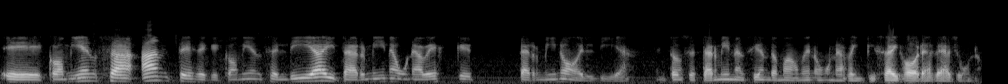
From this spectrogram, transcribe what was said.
eh, comienza antes de que comience el día y termina una vez que terminó el día. Entonces terminan siendo más o menos unas 26 horas de ayuno.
